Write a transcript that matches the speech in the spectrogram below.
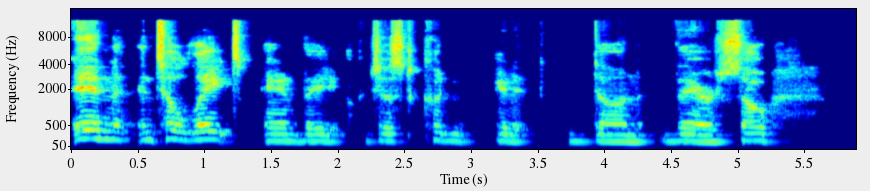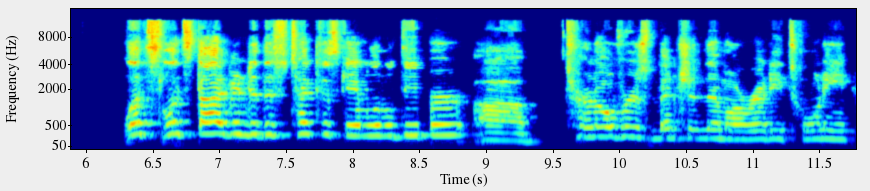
in until late, and they just couldn't get it done there. So let's let's dive into this Texas game a little deeper. Uh, turnovers mentioned them already 20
